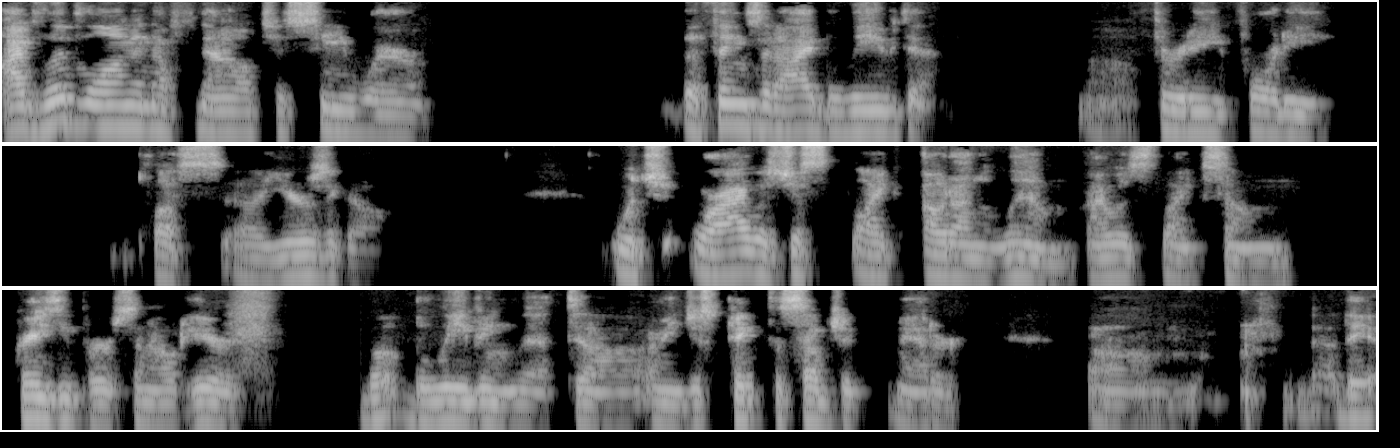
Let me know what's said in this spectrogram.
I've lived long enough now to see where the things that I believed in uh, 30, 40 plus uh, years ago, which where I was just like out on a limb, I was like some crazy person out here b- believing that, uh, I mean, just pick the subject matter. Um, the,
